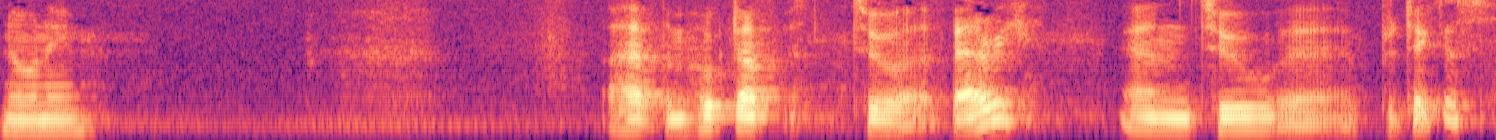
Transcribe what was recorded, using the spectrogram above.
no name. I have them hooked up to a battery and two uh, projectors.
